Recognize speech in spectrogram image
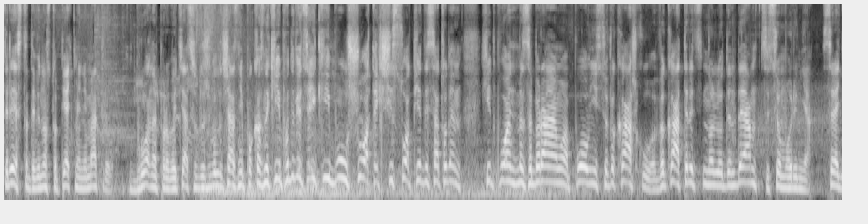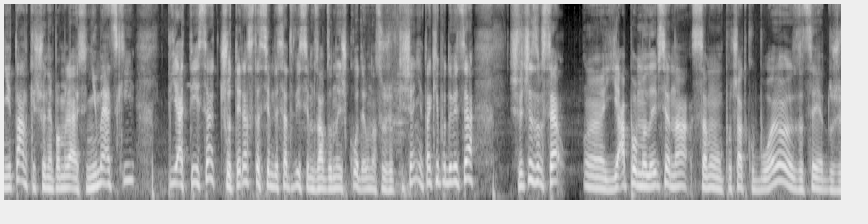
395 мм бронепробиття. Це дуже величезні показники. Подивіться, який був шотик. 651 хітпойнт. Ми забираємо повністю ВКшку. ВК 3001D. Це 7 рівня. Середні танки, що не помиляюся, німецький. 5478 завданої шкоди у нас уже в кишені. Так і подивіться, швидше за все. е, Я помилився на самому початку бою. За це я дуже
